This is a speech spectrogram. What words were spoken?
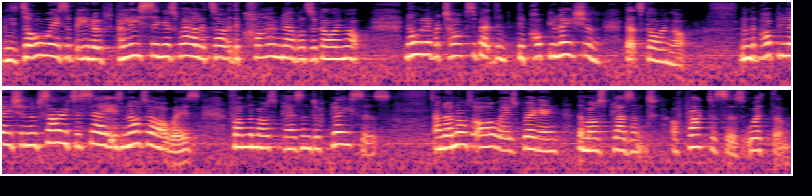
And it's always, you know, policing as well. It's all, the crime levels are going up. No one ever talks about the, the population that's going up. And the population, I'm sorry to say, is not always from the most pleasant of places and are not always bringing the most pleasant of practices with them.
